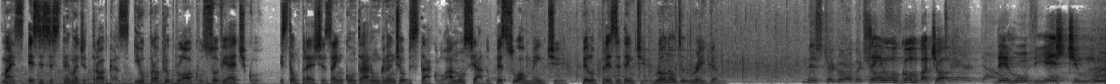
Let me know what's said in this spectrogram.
Mas esse sistema de trocas e o próprio bloco soviético estão prestes a encontrar um grande obstáculo anunciado pessoalmente pelo presidente Ronald Reagan. Senhor Gorbachev, derrube este muro.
